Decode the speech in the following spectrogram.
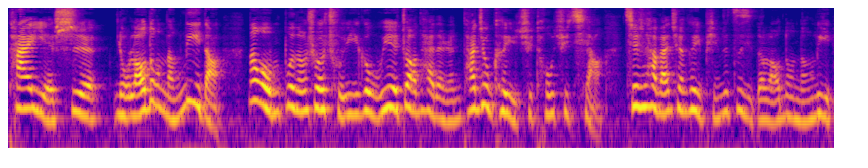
他也是有劳动能力的。那我们不能说处于一个无业状态的人，他就可以去偷去抢。其实他完全可以凭着自己的劳动能力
